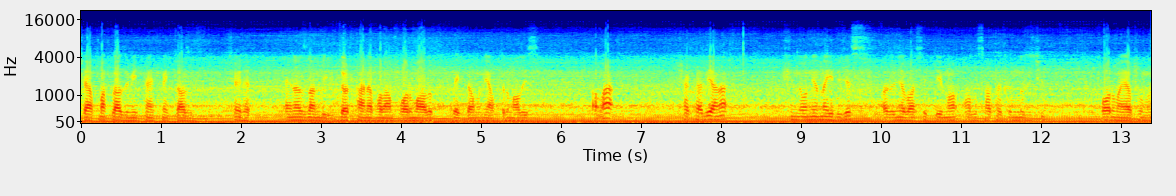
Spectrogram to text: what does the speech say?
şey yapmak lazım, ikna etmek lazım. Şöyle en azından bir 4 tane falan forma alıp reklamını yaptırmalıyız. Ama şaka bir yana şimdi onun yanına gideceğiz. Az önce bahsettiğim o halı saha takımımız için forma yapımı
